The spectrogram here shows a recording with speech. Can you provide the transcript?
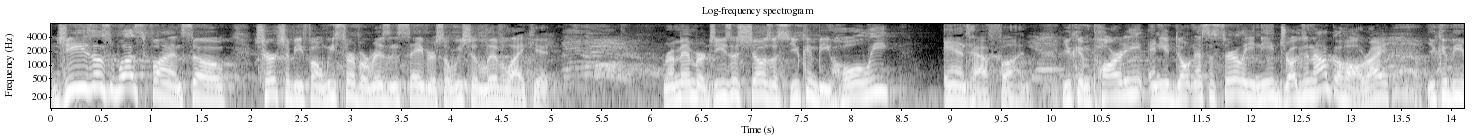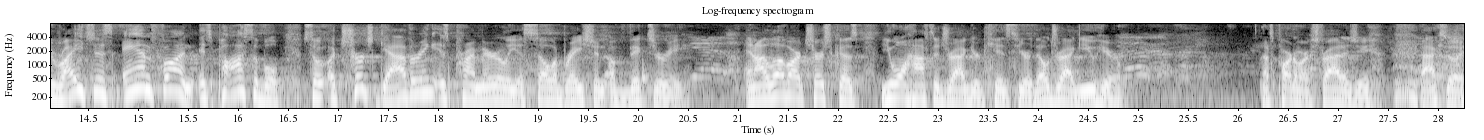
Jesus was fun, so church should be fun. We serve a risen Savior, so we should live like it. Remember, Jesus shows us you can be holy and have fun. You can party and you don't necessarily need drugs and alcohol, right? You can be righteous and fun. It's possible. So, a church gathering is primarily a celebration of victory. And I love our church because you won't have to drag your kids here, they'll drag you here. That's part of our strategy, actually.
